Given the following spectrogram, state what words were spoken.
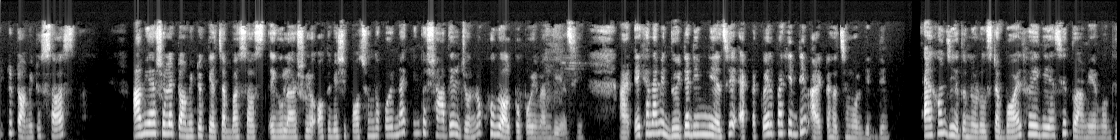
একটু টমেটো সস আমি আসলে টমেটো, কেচাপ বা সস এগুলো আসলে অত বেশি পছন্দ করি না, কিন্তু স্বাদের জন্য খুবই অল্প পরিমাণ দিয়েছি। আর এখানে আমি দুইটা ডিম নিয়েছি, একটা কোয়েল পাখির ডিম আর একটা হচ্ছে মুরগির ডিম। এখন যেহেতু নুডলসটা বয়েল হয়ে গিয়েছে, তো আমি এর মধ্যে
